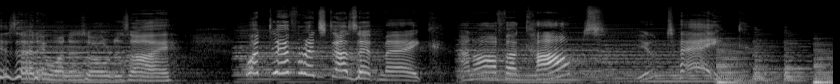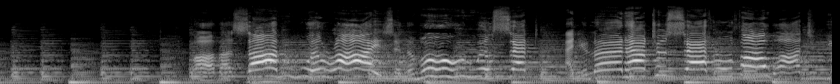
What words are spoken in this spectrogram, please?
is anyone as old as I? What difference does it make? An offer comes, you take. For the sun will rise and the moon will set, and you learn how to settle for what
